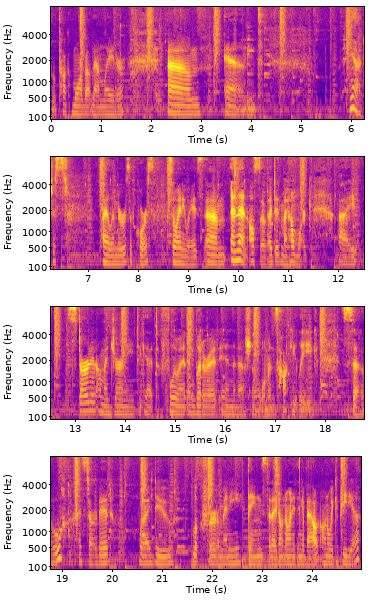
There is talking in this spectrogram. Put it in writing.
we'll talk more about them later. Um, and yeah, just Islanders, of course. So, anyways, um, and then also I did my homework. I started on my journey to get fluent and literate in the National Women's Hockey League. So, I started where I do look for many things that I don't know anything about on Wikipedia.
